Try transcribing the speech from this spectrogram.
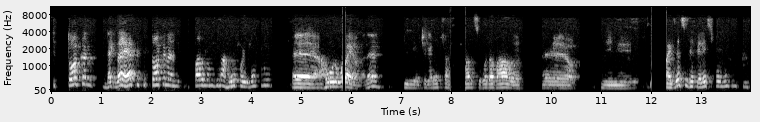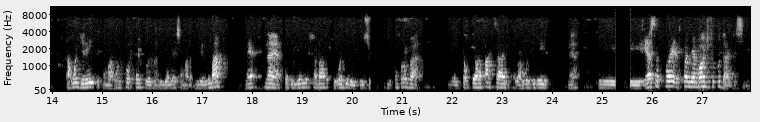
que toca, da, da época que toca, na, fala o nome de uma rua, por exemplo, é, a Rua Uruguaiana, né? que antigamente chamava-se Rua da Vala. É, e, mas essas referências foram muito a Rua Direita, que é uma rua importante hoje no Rio de Janeiro, chamada 1 de Março, né? na época do livro chamava-se Rua Direita, isso eu consegui comprovar. Então tem uma passagem pela Rua Direita. Né? E, e essa foi, foi a minha maior dificuldade. Assim.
